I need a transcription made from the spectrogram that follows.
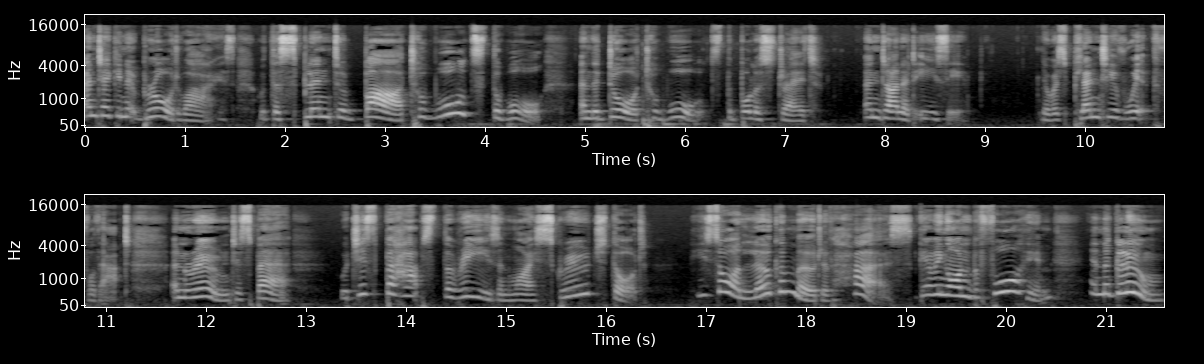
and taken it broadwise, with the splinter bar towards the wall, and the door towards the balustrade, and done it easy. There was plenty of width for that, and room to spare which is perhaps the reason why Scrooge thought he saw a locomotive hearse going on before him in the gloom.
